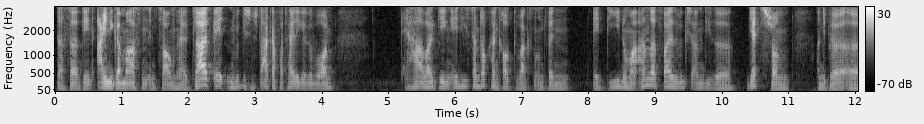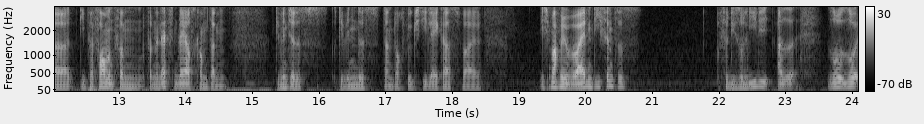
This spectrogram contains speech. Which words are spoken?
dass er den einigermaßen im Zaum hält. Klar ist Aiden wirklich ein starker Verteidiger geworden, ja, aber gegen AD ist dann doch kein Kraut gewachsen. Und wenn AD nochmal ansatzweise wirklich an diese, jetzt schon an die, äh, die Performance von, von den letzten Playoffs kommt, dann gewinnt er das, gewinnen das dann doch wirklich die Lakers, weil ich mache mir bei beiden Defenses für die solide, also so, so,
